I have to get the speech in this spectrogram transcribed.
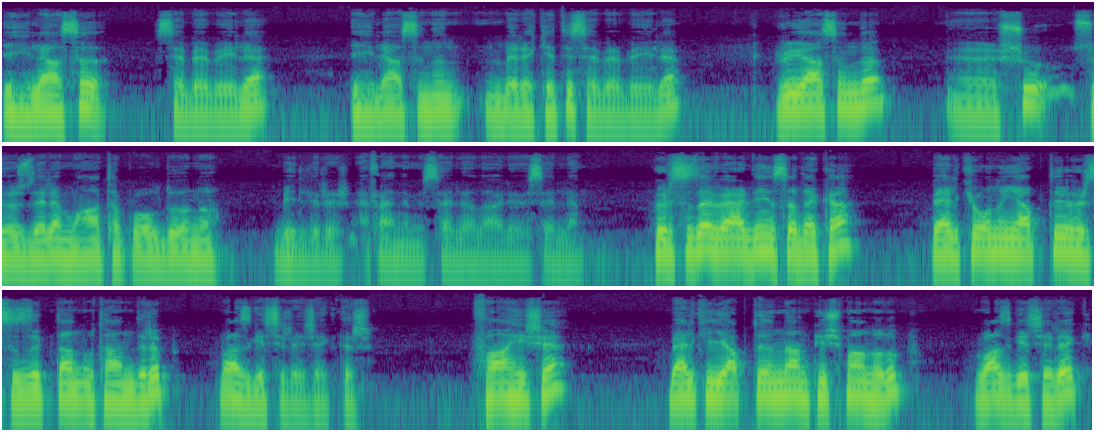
ihlası sebebiyle, ihlasının bereketi sebebiyle rüyasında e, şu sözlere muhatap olduğunu bildirir Efendimiz sallallahu aleyhi ve sellem. Hırsıza verdiğin sadaka belki onun yaptığı hırsızlıktan utandırıp vazgeçirecektir. Fahişe belki yaptığından pişman olup vazgeçerek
